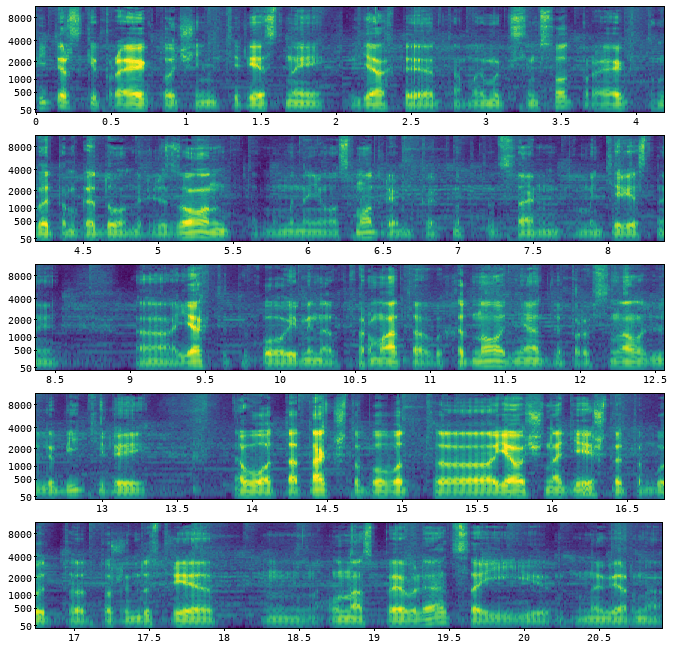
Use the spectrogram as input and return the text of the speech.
питерский проект, очень интересный, яхты, там MX-700 проект. В этом году он реализован, там, мы на него смотрим, как на потенциально там, интересные а, яхты такого именно формата выходного дня для профессионалов, для любителей. Вот. А так, чтобы вот э, я очень надеюсь, что это будет э, тоже индустрия у нас появляться и, наверное,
